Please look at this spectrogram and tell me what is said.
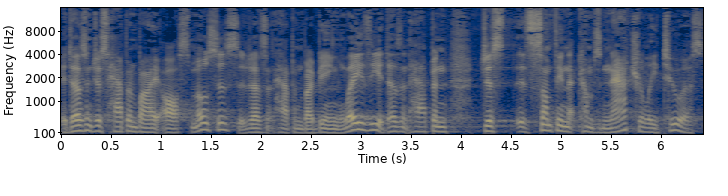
It doesn't just happen by osmosis, it doesn't happen by being lazy, it doesn't happen just, it's something that comes naturally to us.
